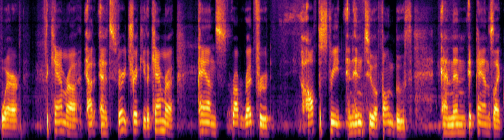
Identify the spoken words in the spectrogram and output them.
where the camera, it's very tricky. The camera pans Robert Redford off the street and into a phone booth and then it pans like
